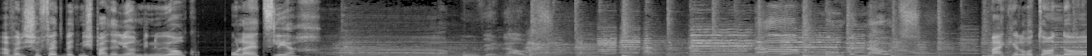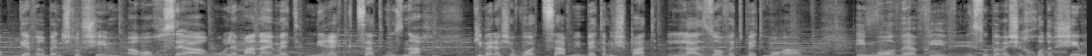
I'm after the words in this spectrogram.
אבל שופט בית משפט עליון בניו יורק אולי יצליח. מייקל רוטונדו, גבר בן 30, ארוך שיער, ולמען האמת נראה קצת מוזנח, קיבל השבוע צו מבית המשפט לעזוב את בית הוריו. אמו ואביו ניסו במשך חודשים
